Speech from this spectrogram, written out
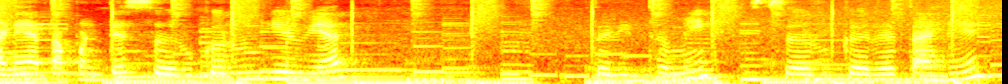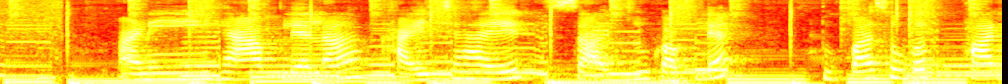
आणि आता आपण ते सर्व करून घेऊयात. तर इथं मी सर्व करत आहे. आणि ह्या आपल्याला खायच्या आहेत. साजूक आपल्या तुपासोबत फार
